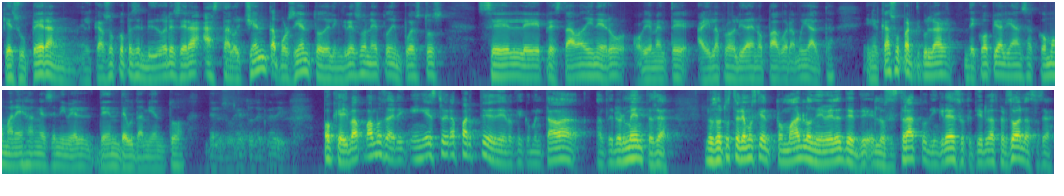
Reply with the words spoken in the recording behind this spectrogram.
que superan, en el caso Cope Servidores era hasta el 80% del ingreso neto de impuestos se le prestaba dinero, obviamente ahí la probabilidad de no pago era muy alta. En el caso particular de Copia Alianza, ¿cómo manejan ese nivel de endeudamiento de los sujetos de crédito? Ok, vamos a ver, en esto era parte de lo que comentaba anteriormente, o sea, nosotros tenemos que tomar los niveles de, los estratos de ingreso que tienen las personas, o sea,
